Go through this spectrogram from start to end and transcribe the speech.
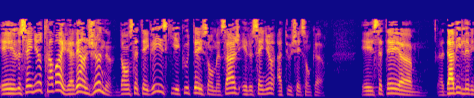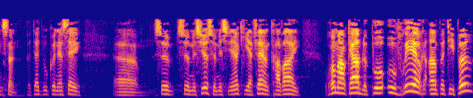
Et le Seigneur travaille. Il y avait un jeune dans cette église qui écoutait son message et le Seigneur a touché son cœur. Et c'était euh, David Livingston. Peut-être vous connaissez euh, ce, ce, monsieur, ce missionnaire qui a fait un travail remarquable pour ouvrir un petit peu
